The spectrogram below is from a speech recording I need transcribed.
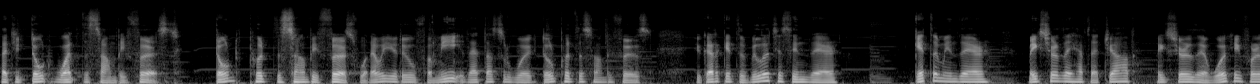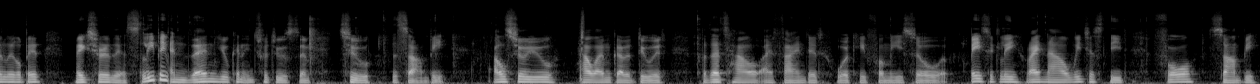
that you don't want the zombie first. Don't put the zombie first, whatever you do, for me that doesn't work, don't put the zombie first. You gotta get the villagers in there, get them in there, make sure they have that job, make sure they're working for a little bit, make sure they're sleeping, and then you can introduce them to the zombie. I'll show you how I'm gonna do it, but that's how I find it working for me. So basically, right now we just need four zombie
